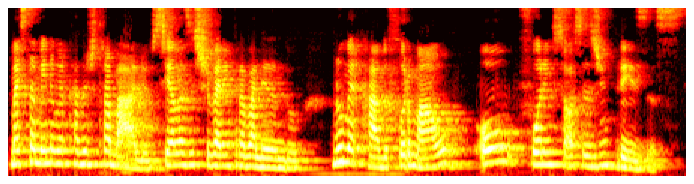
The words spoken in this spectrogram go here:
mas também no mercado de trabalho, se elas estiverem trabalhando no mercado formal ou forem sócias de empresas.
